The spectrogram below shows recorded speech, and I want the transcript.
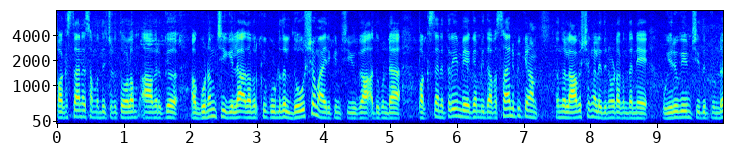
പാകിസ്ഥാനെ സംബന്ധിച്ചിടത്തോളം അവർക്ക് ഗുണം ചെയ്യില്ല. അത് അവർക്ക് കൂടുതൽ ദോഷമായിരിക്കും ചെയ്യുക. അതുകൊണ്ട് പാകിസ്ഥാൻ എത്രയും വേഗം ഇത് അവസാനിപ്പിക്കണം എന്നുള്ള ആവശ്യങ്ങൾ ഇതിനോടകം തന്നെ ഉയരുകയും ചെയ്തിട്ടുണ്ട്.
